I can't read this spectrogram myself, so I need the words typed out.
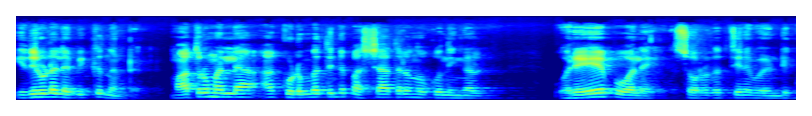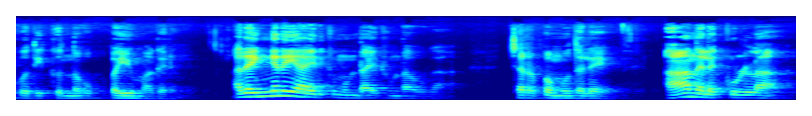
ഇതിലൂടെ ലഭിക്കുന്നുണ്ട്. മാത്രമല്ല ആ കുടുംബത്തിന്റെ പശ്ചാത്തലം നോക്കൂ നിങ്ങൾ. ഒരേപോലെ സ്വർഗത്തിന് വേണ്ടി കൊതിക്കുന്ന ഉപ്പയും മകനും. അതെങ്ങനെയായിരിക്കും ഉണ്ടായിട്ടുണ്ടാവുക? ചെറുപ്പം മുതലേ ആ നിലക്കുള്ള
